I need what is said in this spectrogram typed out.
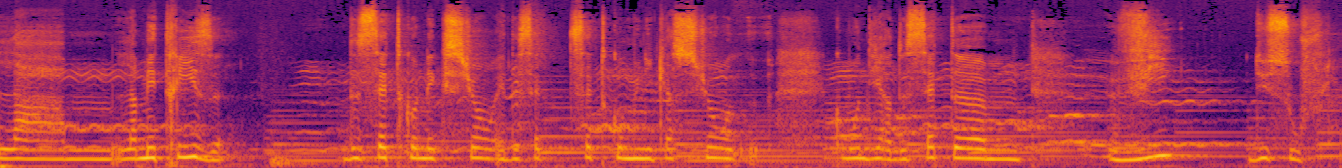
la, maîtrise de cette connexion et de cette, cette communication, euh, comment dire, de cette euh, vie du souffle.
